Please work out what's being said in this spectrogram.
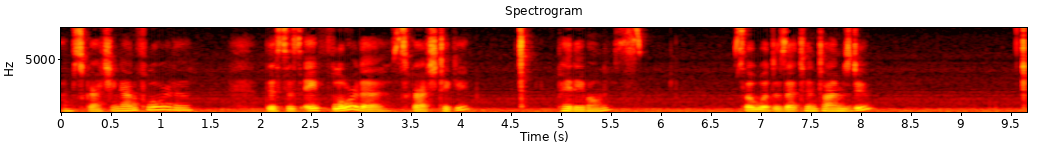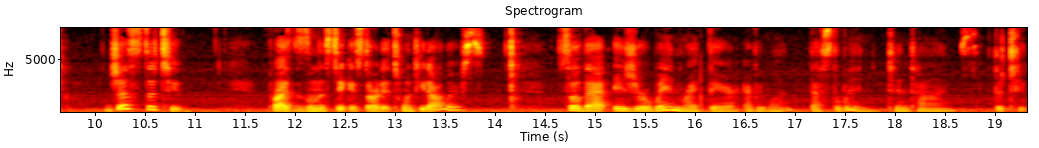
I'm scratching out of Florida. This is a Florida scratch ticket, payday bonus. So what does that 10 times do? Just the two. Prizes on this ticket start at $20. So that is your win right there, everyone. That's the win. 10 times the 2.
